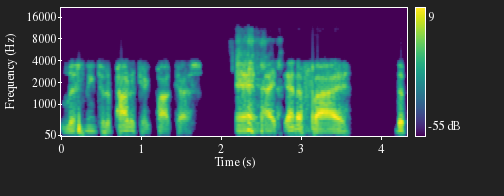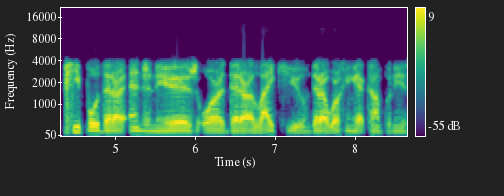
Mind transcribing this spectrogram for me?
listening to the Powderkeg podcast and identify the people that are engineers or that are like you that are working at companies.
